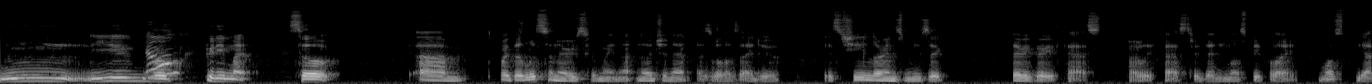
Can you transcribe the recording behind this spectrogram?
Mm, you No? were pretty much. So, um, for the listeners who might not know Jeanette as well as I do, is she learns music very, very fast. Probably faster than most people I most yeah,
